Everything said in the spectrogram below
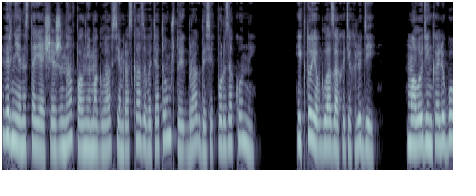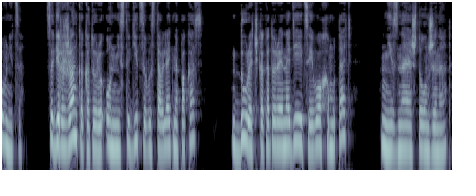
вернее, настоящая жена вполне могла всем рассказывать о том, что их брак до сих пор законный. И кто я в глазах этих людей? Молоденькая любовница, содержанка, которую он не стыдится выставлять на показ, дурочка, которая надеется его охомутать, не зная, что он женат.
